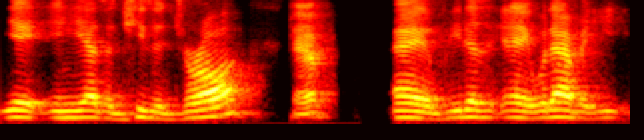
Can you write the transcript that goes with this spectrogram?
yeah, he has a he's a draw. Yep. Hey, if he doesn't, hey, whatever. He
